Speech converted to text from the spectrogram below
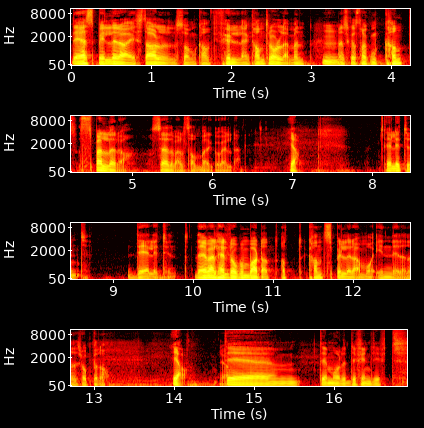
det er spillere i stallen som kan fylle en kantrolle, men Mm. men skal snakke om kantspillere, så er det vel Sandberg og Velde. Ja. Det er litt tynt. Det er litt tynt. Det er vel helt åpenbart at, at kantspillere må inn i denne troppen òg. Ja. Ja. Det, det må det definitivt.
